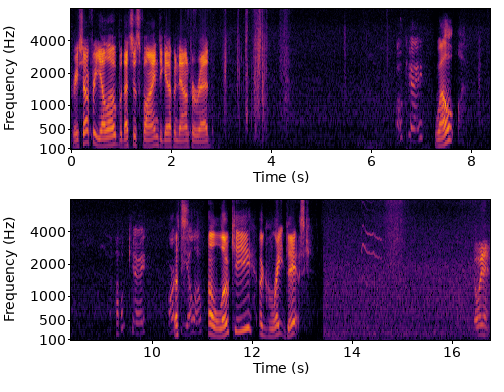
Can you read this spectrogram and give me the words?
great shot for yellow, but that's just fine to get up and down for red. Okay. Well, Okay. Hard That's- yellow. a low key, a great disc. Go in.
